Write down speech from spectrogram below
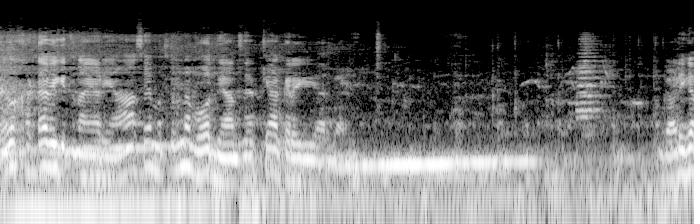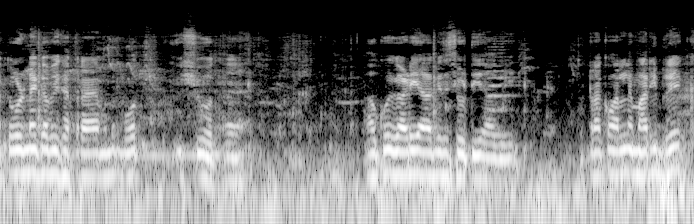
देखो खड्डा भी कितना है यार? यहाँ से मतलब ना बहुत ध्यान से, क्या करेगी यार गाड़ी? गाड़ी का तोड़ने का भी खतरा है मतलब बहुत इश्यू होता है। अब कोई गाड़ी आगे से छोटी आ गई तो ट्रक वाले ने मारी ब्रेक।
